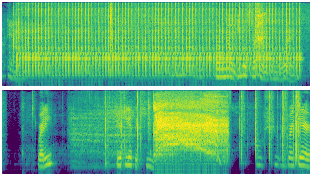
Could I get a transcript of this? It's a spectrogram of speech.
Okay. Oh, no. Evil Stepdad is in the way. Ready? You have to get the key. Ah! Oh, shoot. He's right there.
